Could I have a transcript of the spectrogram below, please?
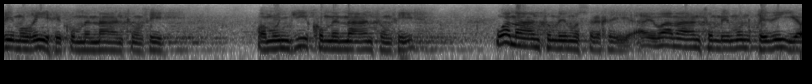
بمغيثكم مما أنتم فيه ومنجيكم مما أنتم فيه وما أنتم بمصرخي أي وما أنتم بمنقذي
